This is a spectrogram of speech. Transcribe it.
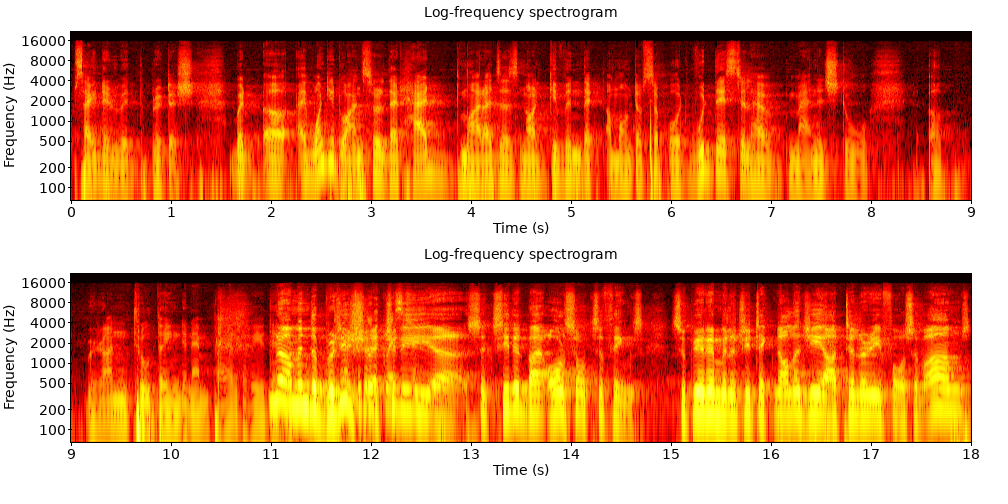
sided with the British. But uh, I want you to answer that had Maharajas not given that amount of support, would they still have managed to uh, run through the Indian Empire the way they No, I mean, the British actually uh, succeeded by all sorts of things superior military technology, artillery, force of arms,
